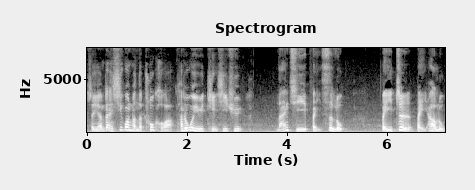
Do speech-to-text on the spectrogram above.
沈阳站西广场的出口啊，它是位于铁西区。南起北四路，北至北二路，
